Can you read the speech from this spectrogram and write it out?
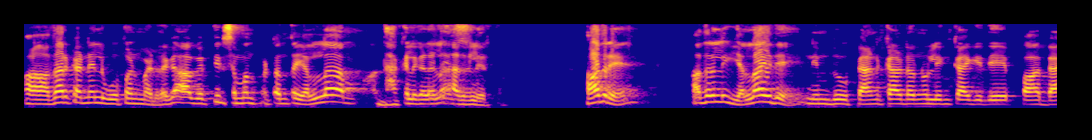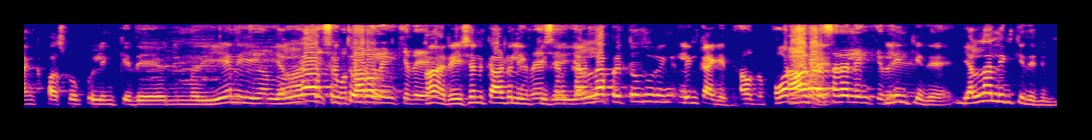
ಆ ಆಧಾರ್ ಕಾರ್ಡ್ನಲ್ಲಿ ಓಪನ್ ಮಾಡಿದಾಗ ಆ ವ್ಯಕ್ತಿಗೆ ಸಂಬಂಧಪಟ್ಟಂತ ಎಲ್ಲ ದಾಖಲೆಗಳೆಲ್ಲ ಅದರಲ್ಲಿ ಇರ್ತವೆ ಆದರೆ ಅದರಲ್ಲಿ ಎಲ್ಲ ಇದೆ. ನಿಮ್ದು ಪ್ಯಾನ್ ಕಾರ್ಡ್ ಅನ್ನು ಲಿಂಕ್ ಆಗಿದೆ ಪಾ ಬ್ಯಾಂಕ್ ಪಾಸ್ಬುಕ್ ಲಿಂಕ್ ಇದೆ ನಿಮ್ಮ ಏನು ಎಲ್ಲ ಲಿಂಕ್ ಇದೆ. ಹಾ ರೇಷನ್ ಕಾರ್ಡ್ ಲಿಂಕ್ ಇದೆ. ಎಲ್ಲ ಪ್ರತಿಯೊಂದು ಲಿಂಕ್ ಆಗಿದೆ. ಲಿಂಕ್ ಇದೆ. ಲಿಂಕ್ ಇದೆ. ಎಲ್ಲ ಲಿಂಕ್ ಇದೆ ನಿಮ್ದು.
